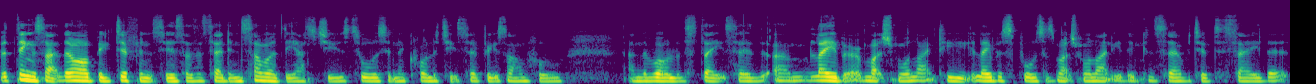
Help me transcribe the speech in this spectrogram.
but things like there are big differences, as I said, in some of the attitudes towards inequality. So, for example, and the role of the state. So, um, Labour are much more likely, Labour supporters much more likely than Conservative to say that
